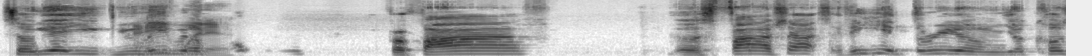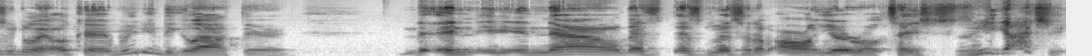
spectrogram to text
So yeah, you you leave it open for five. It was five shots. If he hit three of them, your coach would be like, okay, we need to go out there. And, and now that's that's messing up all your rotations. He got you.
